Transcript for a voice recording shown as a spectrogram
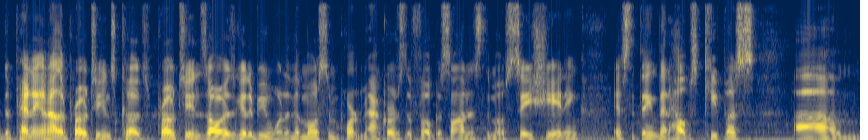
depending on how the protein's cooked, protein is always going to be one of the most important macros to focus on. It's the most satiating. It's the thing that helps keep us um,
